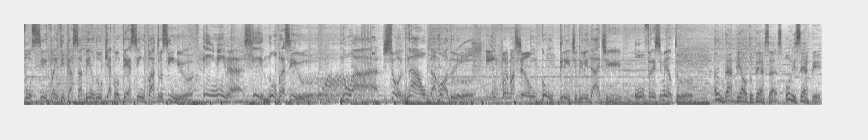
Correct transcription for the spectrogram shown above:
Você vai ficar sabendo o que acontece em patrocínio, em Minas e no Brasil. No ar, Jornal da Módulo. Informação com credibilidade. Oferecimento. Andap Autopeças, Unicep,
